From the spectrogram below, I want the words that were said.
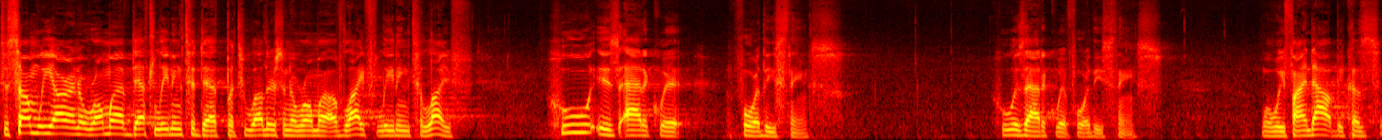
To some, we are an aroma of death leading to death, but to others, an aroma of life leading to life. Who is adequate for these things? Who is adequate for these things? Well, we find out because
